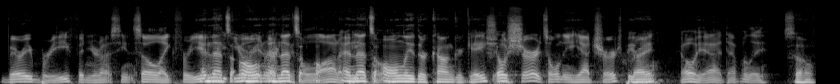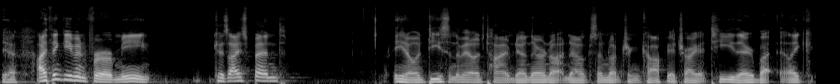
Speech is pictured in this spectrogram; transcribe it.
very brief, and you're not seeing. So, like for you, and that's all, and that's a lot of and that's only their congregation Oh, sure, it's only yeah, church people. Right. Oh yeah, definitely. so Yeah, I think even for me, because I spend you know a decent amount of time down there. Not now because I'm not drinking coffee. I try to get tea there, but like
